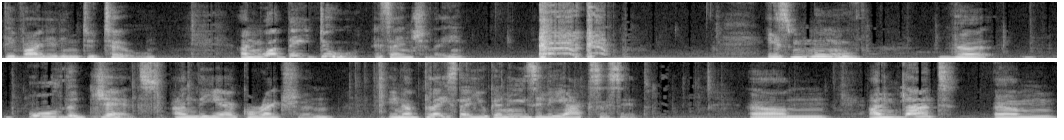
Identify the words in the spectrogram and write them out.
divided into two and what they do essentially is move the all the jets and the air correction in a place that you can easily access it um, and that um,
